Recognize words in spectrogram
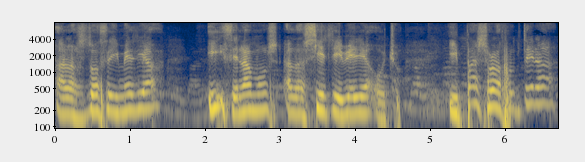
a las doce y media y cenamos a las siete y media, ocho. Y paso la frontera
